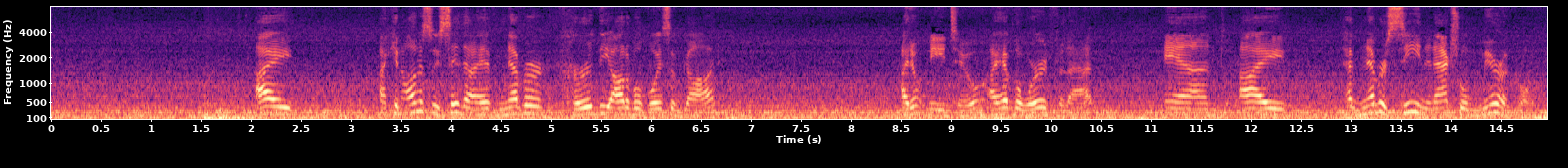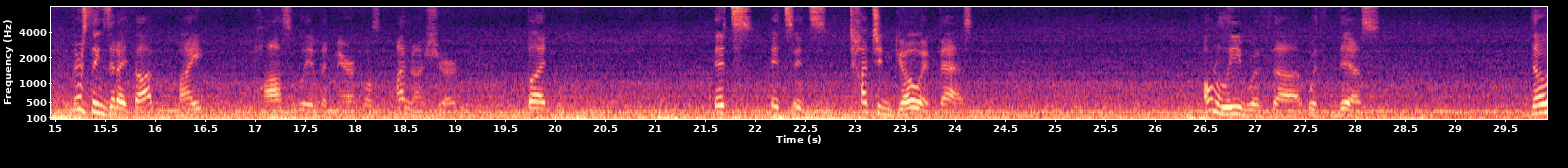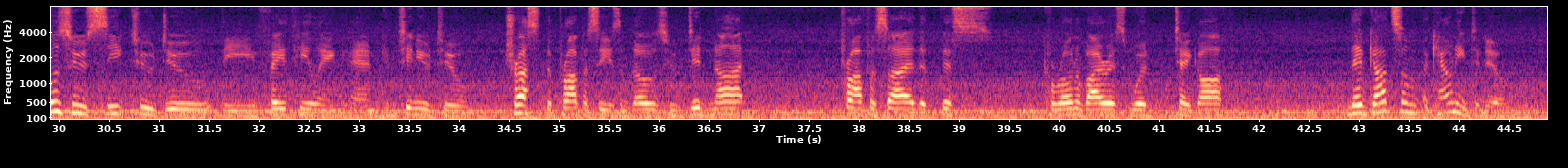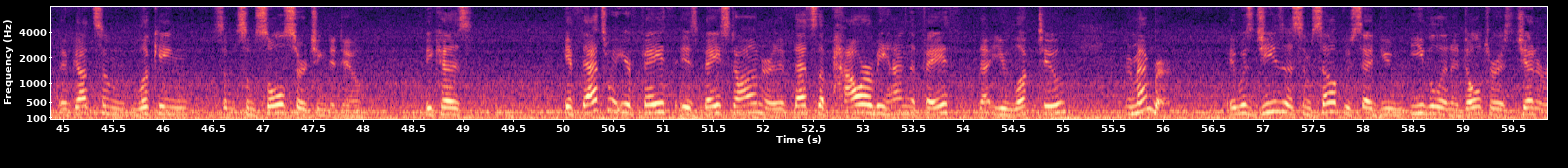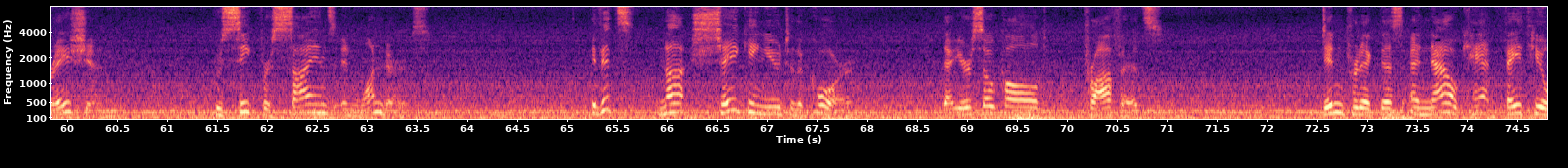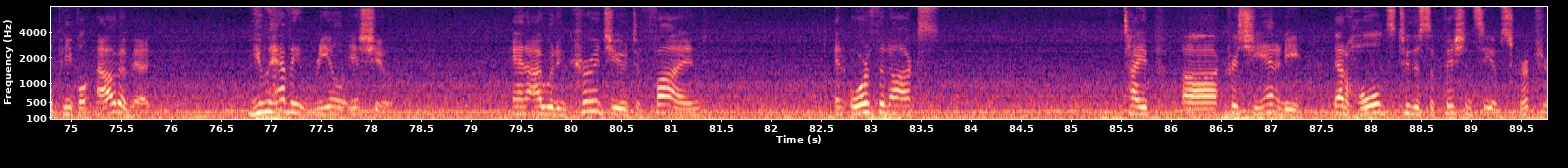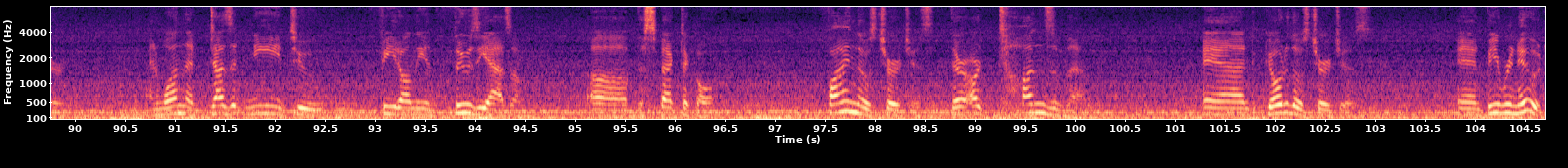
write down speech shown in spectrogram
I, I can honestly say that I have never heard the audible voice of God. I don't need to. I have the word for that and I have never seen an actual miracle. There's things that I thought might possibly have been miracles. I'm not sure, but it's it's it's touch and go at best. I want to leave with uh, with this. Those who seek to do the faith healing and continue to trust the prophecies of those who did not prophesy that this coronavirus would take off, they've got some accounting to do. They've got some looking, some, some soul searching to do because if that's what your faith is based on, or if that's the power behind the faith that you look to, remember, it was Jesus himself who said, You evil and adulterous generation who seek for signs and wonders. If it's not shaking you to the core that your so called prophets didn't predict this and now can't faith heal people out of it, you have a real issue. And I would encourage you to find an orthodox type uh, Christianity that holds to the sufficiency of Scripture and one that doesn't need to feed on the enthusiasm of the spectacle. Find those churches. There are tons of them. And go to those churches and be renewed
